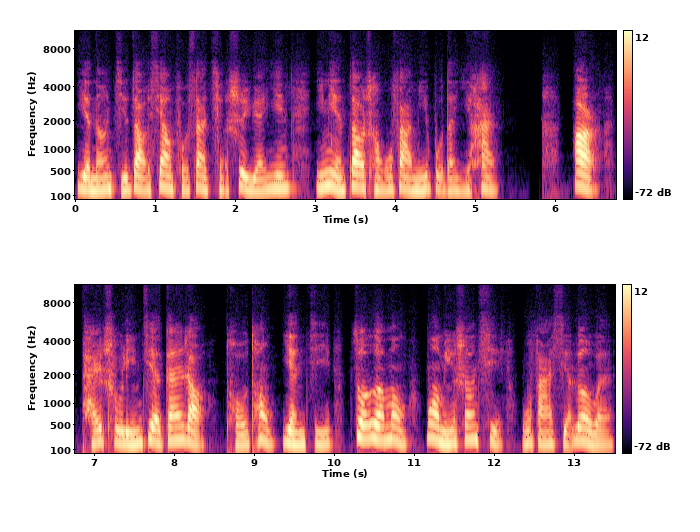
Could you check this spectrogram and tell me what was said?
也能及早向菩萨请示原因，以免造成无法弥补的遗憾。二、排除临界干扰，头痛、眼疾、做噩梦、莫名生气、无法写论文。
